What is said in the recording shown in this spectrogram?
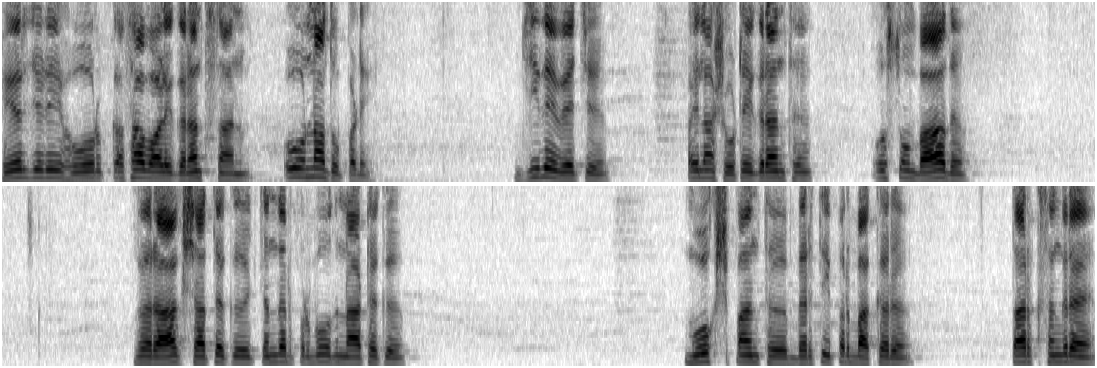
ਫਿਰ ਜਿਹੜੇ ਹੋਰ ਕਥਾ ਵਾਲੇ ਗ੍ਰੰਥ ਸਨ, ਉਹ ਉਹਨਾਂ ਤੋਂ ਪੜ੍ਹੇ, ਜਿਹਦੇ ਵਿੱਚ ਪਹਿਲਾਂ ਛੋਟੇ ਗ੍ਰੰਥ, ਉਸ ਤੋਂ ਬਾਅਦ ਵਿਰਾਗ ਸ਼ਤਕ, ਚੰਦਰ ਪ੍ਰਬੋਧ ਨਾਟਕ, ਮੋਕਸ਼ ਪੰਥ, ਬਿਰਤੀ ਪ੍ਰਭਾਕਰ, ਤਰਕ ਸੰਗ੍ਰਹਿ,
